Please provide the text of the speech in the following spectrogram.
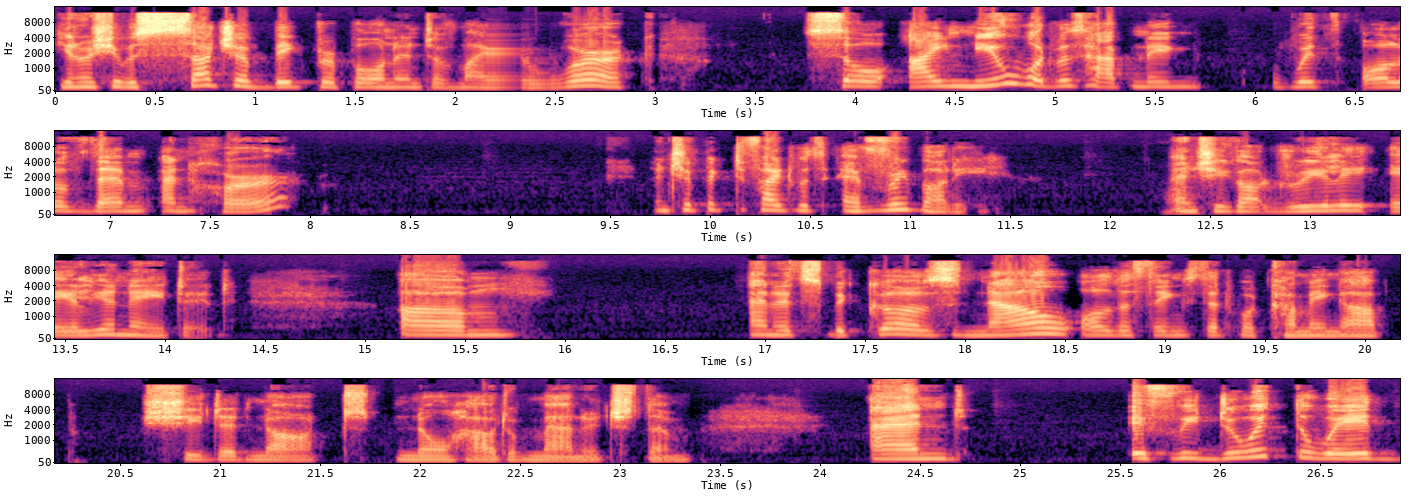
You know, she was such a big proponent of my work. So I knew what was happening with all of them and her. And she picked a fight with everybody. And she got really alienated. Um, and it's because now all the things that were coming up she did not know how to manage them. And if we do it the way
